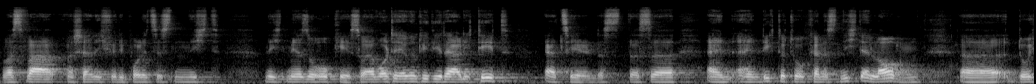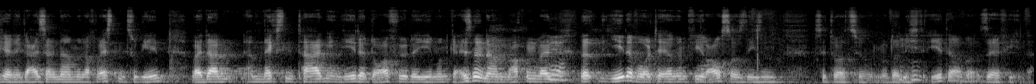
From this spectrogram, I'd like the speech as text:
was war wahrscheinlich für die Polizisten nicht, nicht mehr so okay. So er wollte irgendwie die Realität erzählen. Dass, dass äh, ein, ein Diktator kann es nicht erlauben, äh, durch eine Geiselnahme nach Westen zu gehen, weil dann am nächsten Tag in jeder Dorf würde jemand Geiselnahmen machen, weil ja. jeder wollte irgendwie raus aus diesen Situationen. Oder nicht mhm. jeder, aber sehr viele.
